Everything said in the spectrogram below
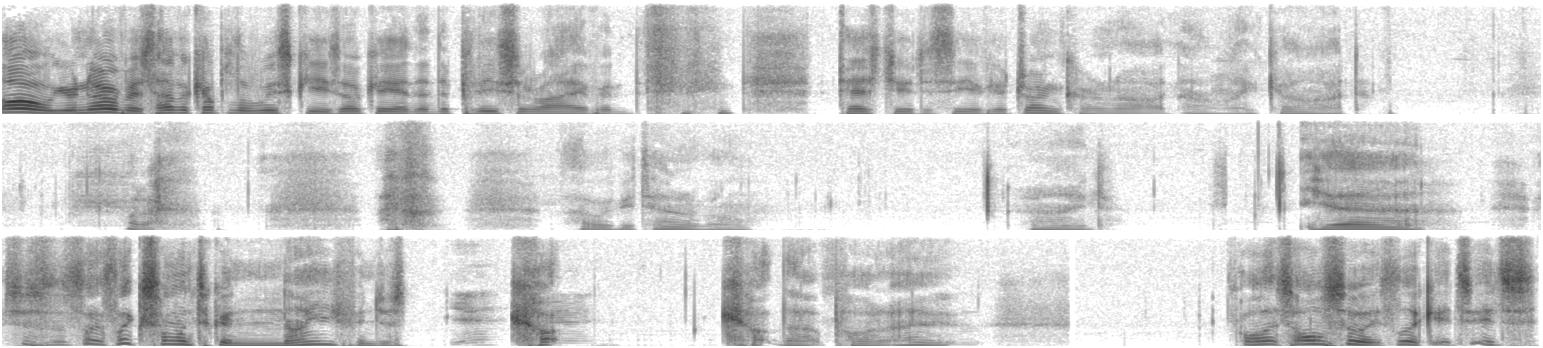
Oh, you're nervous. Have a couple of whiskeys. Okay, and then the police arrive and test you to see if you're drunk or not. Oh my god. What a that would be terrible. Right. Yeah. It's just it's, it's like someone took a knife and just Yeah. Cut- yeah. cut that part out. Well, it's also it's look it's it's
